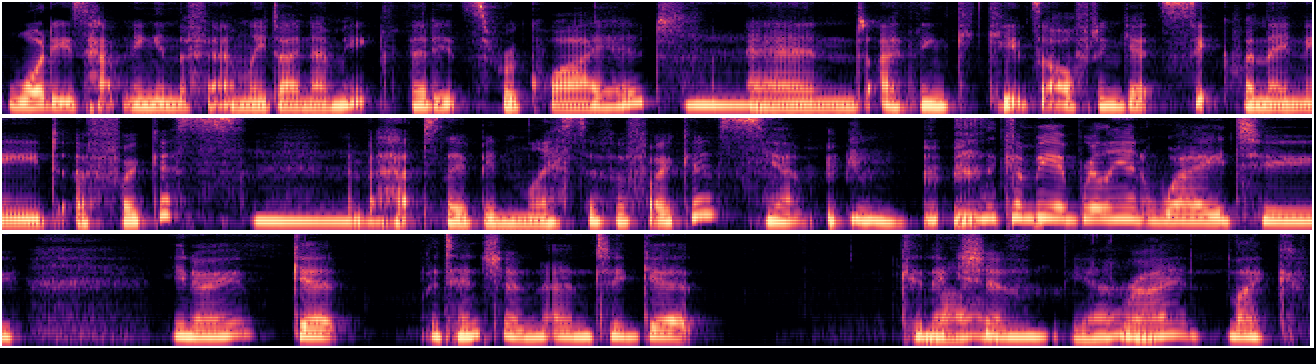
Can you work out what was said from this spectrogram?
what is happening in the family dynamic that it's required. Mm. And I think kids often get sick when they need a focus mm. and perhaps they've been less of a focus. Yeah. it can be a brilliant way to, you know, get attention and to get connection. Love, yeah. Right? Like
